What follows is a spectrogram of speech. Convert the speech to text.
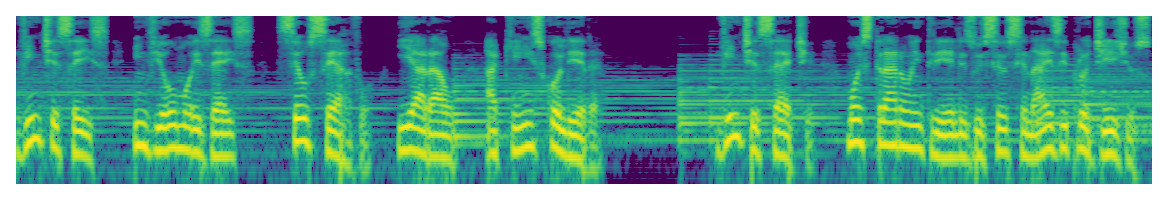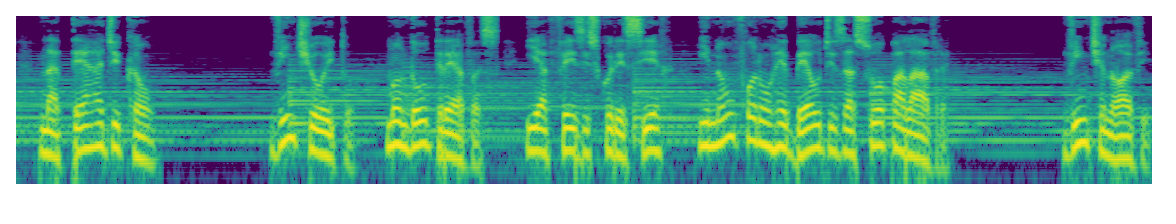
26. Enviou Moisés, seu servo, e Arão, a quem escolhera. 27. Mostraram entre eles os seus sinais e prodígios, na terra de Cão. 28. Mandou trevas, e a fez escurecer, e não foram rebeldes à sua palavra. 29.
